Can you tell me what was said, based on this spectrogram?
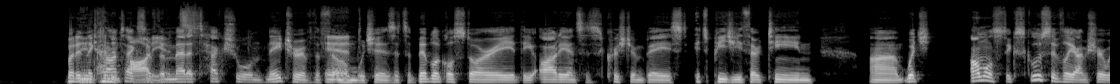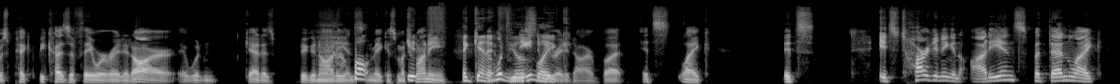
But in the the context audience. of the metatextual nature of the film, And- which is it's a biblical story, the audience is Christian based, it's PG 13, um, which almost exclusively, I'm sure, was picked because if they were rated R, it wouldn't get as big an audience Well, and make as much it- money. Again, it it, wouldn't feels need to like be rated R, but it's like it's it's targeting an audience, but then like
